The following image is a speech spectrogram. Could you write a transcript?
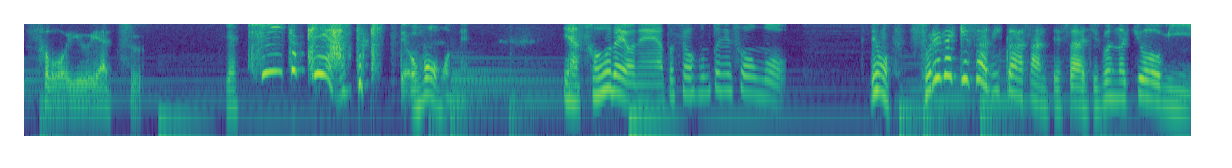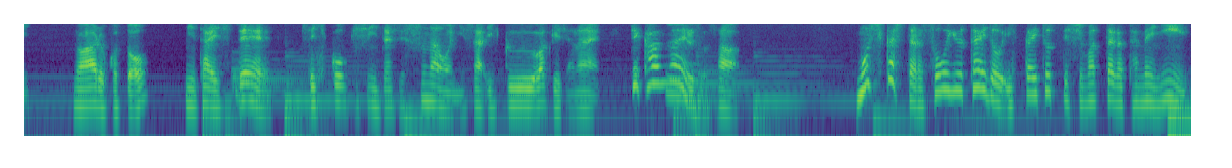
そういうやつ。いや、聞いとけや、あん時って思うもんね。いや、そうだよね。私は本当にそう思でも、それだけさ、三河さんってさ、自分の興味のあることに対して、知的好奇心に対して素直にさ、行くわけじゃない。って考えるとさ、もしかしたらそういう態度を一回取ってしまったがために、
